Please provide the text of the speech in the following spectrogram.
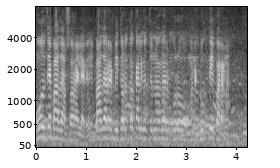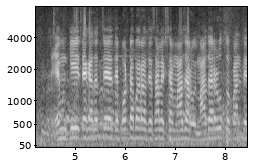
মূল যে বাজার সরাইলের, ওই বাজারের ভিতরে তো কালীগঞ্জ নগর গরু মানে ঢুকতেই পারে না। এমনকি দেখা যাচ্ছে যে বড্ডাপাড়া যে সালেকসার মাজার, ওই মাজারের উত্তর প্রান্তে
